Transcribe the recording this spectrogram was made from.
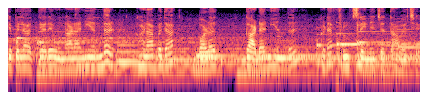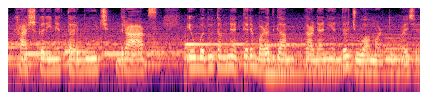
કે પહેલાં અત્યારે ઉનાળાની અંદર ઘણા બધા બળદ ગાડાની અંદર ઘણા ફ્રૂટ્સ લઈને જતા હોય છે. ખાસ કરીને તરબૂચ, દ્રાક્ષ એવું બધું તમને અત્યારે બળદ ગાડાની અંદર જોવા મળતું હોય છે.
